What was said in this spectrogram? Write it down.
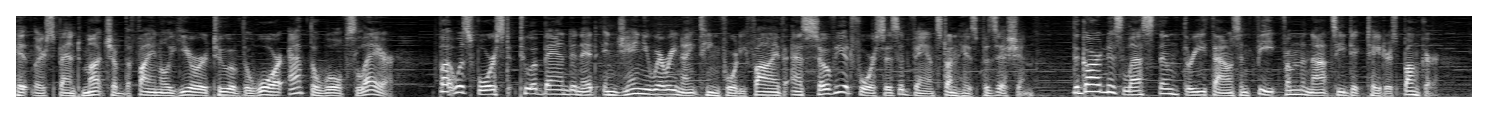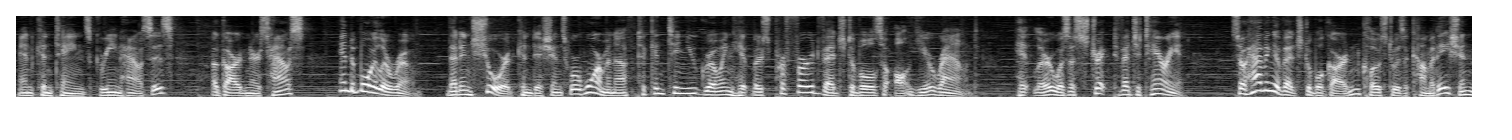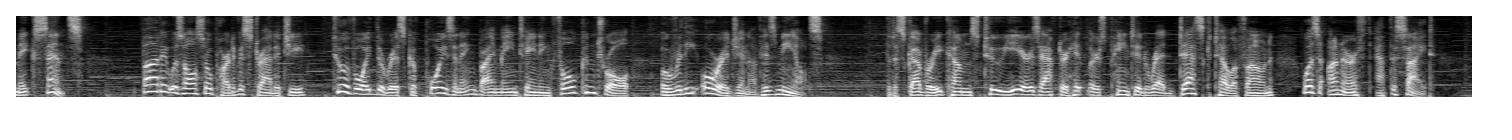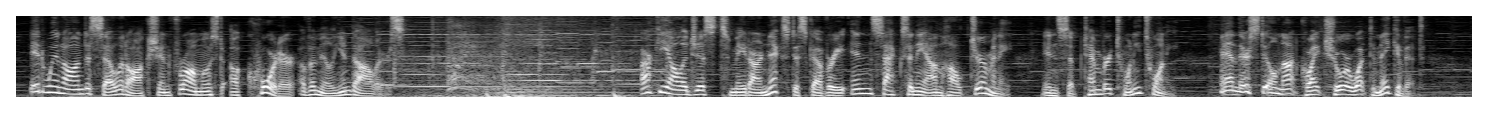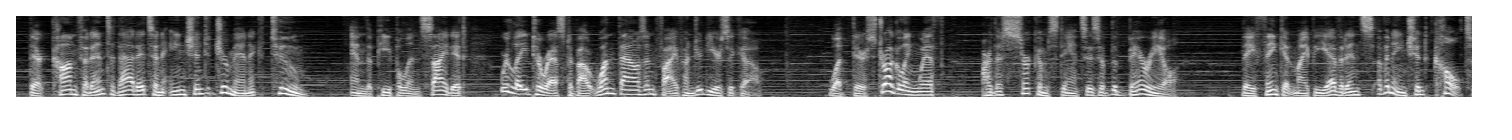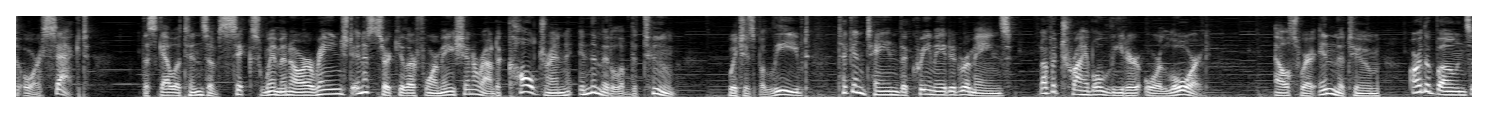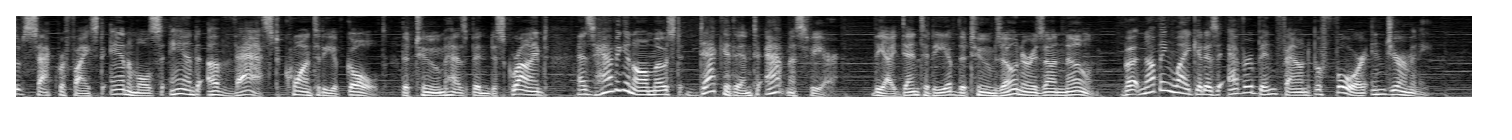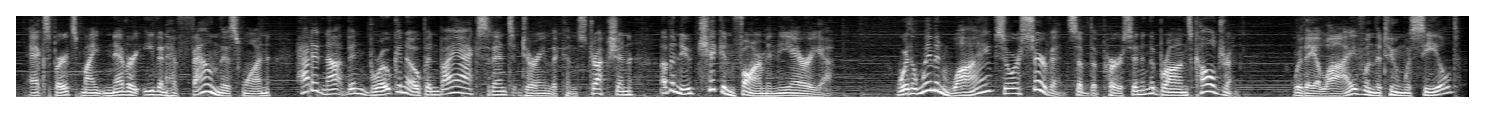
Hitler spent much of the final year or two of the war at the wolf's lair, but was forced to abandon it in January 1945 as Soviet forces advanced on his position. The garden is less than 3,000 feet from the Nazi dictator's bunker and contains greenhouses, a gardener's house, and a boiler room that ensured conditions were warm enough to continue growing Hitler's preferred vegetables all year round. Hitler was a strict vegetarian, so having a vegetable garden close to his accommodation makes sense. But it was also part of his strategy to avoid the risk of poisoning by maintaining full control over the origin of his meals. The discovery comes two years after Hitler's painted red desk telephone was unearthed at the site. It went on to sell at auction for almost a quarter of a million dollars. Archaeologists made our next discovery in Saxony Anhalt, Germany, in September 2020, and they're still not quite sure what to make of it. They're confident that it's an ancient Germanic tomb, and the people inside it were laid to rest about 1,500 years ago. What they're struggling with are the circumstances of the burial. They think it might be evidence of an ancient cult or sect. The skeletons of six women are arranged in a circular formation around a cauldron in the middle of the tomb, which is believed to contain the cremated remains of a tribal leader or lord. Elsewhere in the tomb are the bones of sacrificed animals and a vast quantity of gold. The tomb has been described as having an almost decadent atmosphere, the identity of the tomb's owner is unknown, but nothing like it has ever been found before in Germany. Experts might never even have found this one had it not been broken open by accident during the construction of a new chicken farm in the area. Were the women wives or servants of the person in the bronze cauldron? Were they alive when the tomb was sealed?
